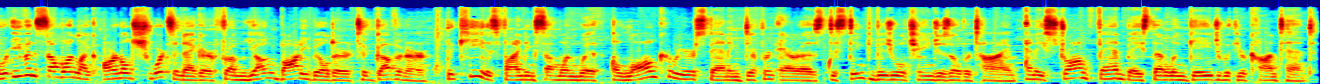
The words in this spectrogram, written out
Or even someone like Arnold Schwarzenegger from young bodybuilder to governor. The key is finding someone with a long career spanning different eras, distinct visual changes over time, and a strong fan base that'll engage with your content.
